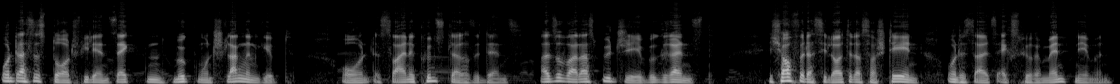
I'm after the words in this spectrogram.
und dass es dort viele Insekten, Mücken und Schlangen gibt. Und es war eine Künstlerresidenz, also war das Budget begrenzt. Ich hoffe, dass die Leute das verstehen und es als Experiment nehmen.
